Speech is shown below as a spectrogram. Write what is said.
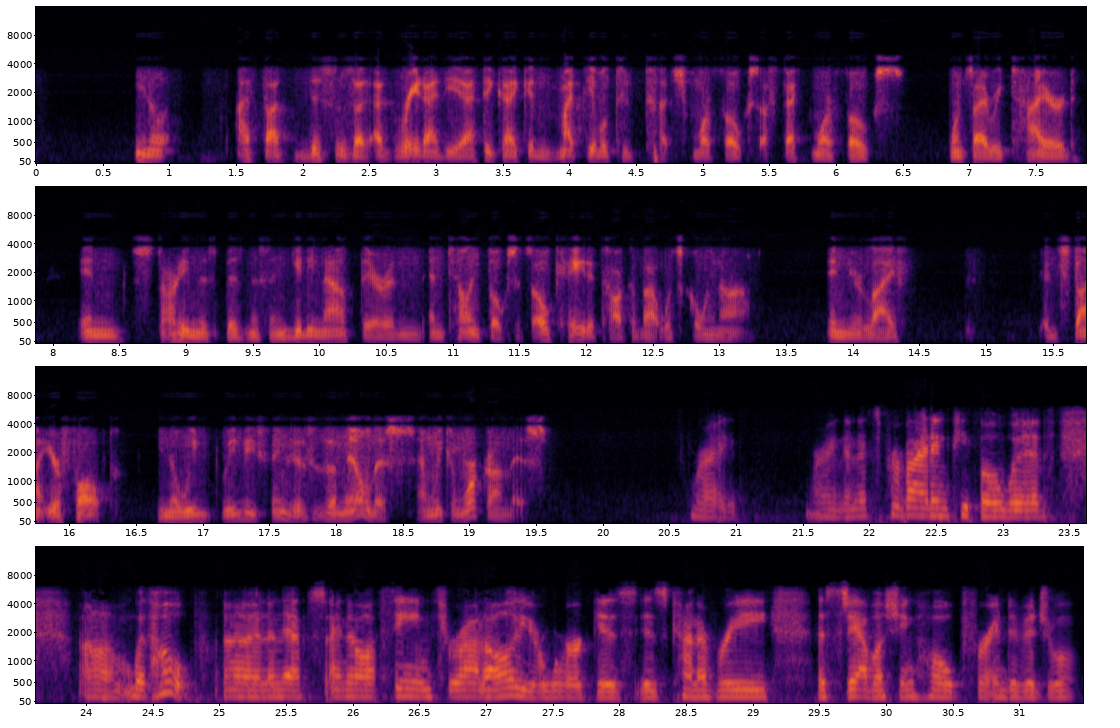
you know, I thought this is a, a great idea. I think I can, might be able to touch more folks, affect more folks once I retired in starting this business and getting out there and, and telling folks it's okay to talk about what's going on in your life. It's not your fault. You know, we, we, these things, this is an illness and we can work on this. Right. Right, and it's providing people with um, with hope, and, and that's I know a theme throughout all your work is is kind of re-establishing hope for individuals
